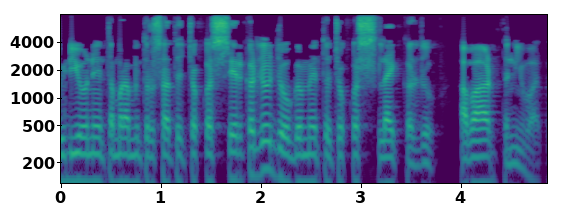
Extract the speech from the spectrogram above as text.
વિડીયોને તમારા મિત્રો સાથે ચોક્કસ શેર કરજો. જો ગમે તો ચોક્કસ લાઇક કરજો. આભાર. ધન્યવાદ.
